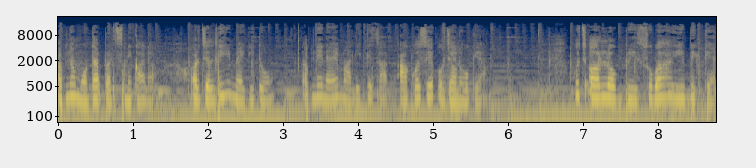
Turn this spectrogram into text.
अपना मोटा पर्स निकाला और जल्दी ही मैगिडो अपने नए मालिक के साथ आँखों से उजल हो गया। कुछ और लोग भी सुबह ही बिक गए।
